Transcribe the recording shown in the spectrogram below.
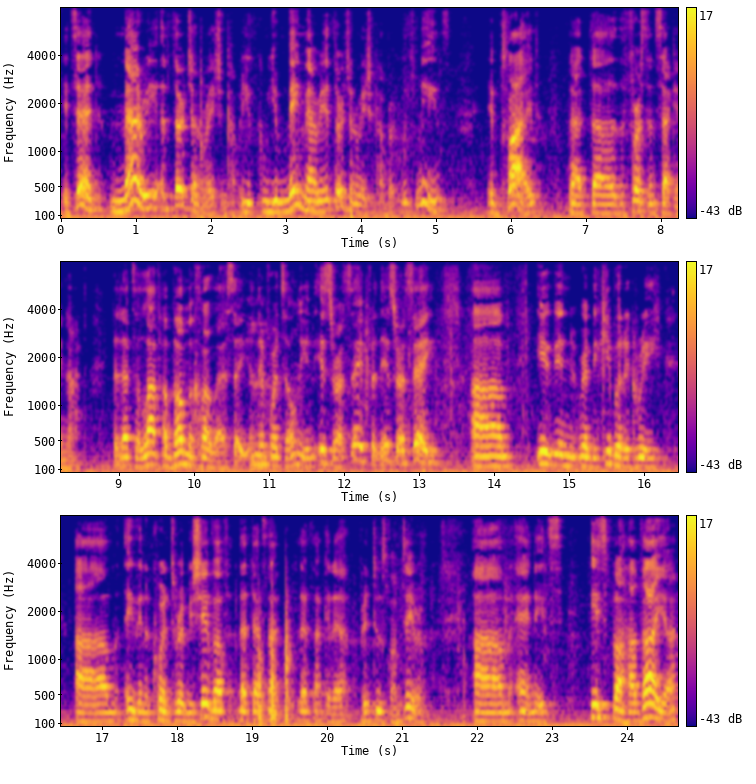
It said marry a third generation convert. You you may marry a third generation convert, which means implied that uh, the first and second not. That that's a lav haba mechlal essay, and therefore it's only an isra say. For the isra say, um, even Rabbi Kibbutz would agree, um, even according to Rabbi Shevav, that that's not that's not going to produce mamzerim, um, and it's isba havaya.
